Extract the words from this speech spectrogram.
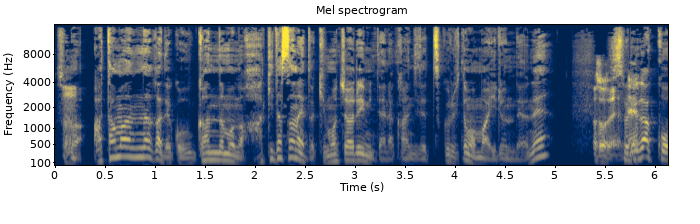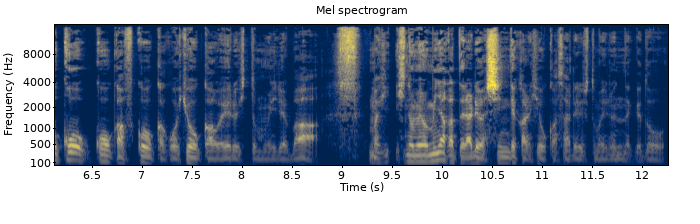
その、頭の中でこう浮かんだものを吐き出さないと気持ち悪いみたいな感じで作る人もまあいるんだよね。そね。それがこう、こう、効果、不効果、こう評価を得る人もいれば、まあ、日の目を見なかったり、あるいは死んでから評価される人もいるんだけど、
